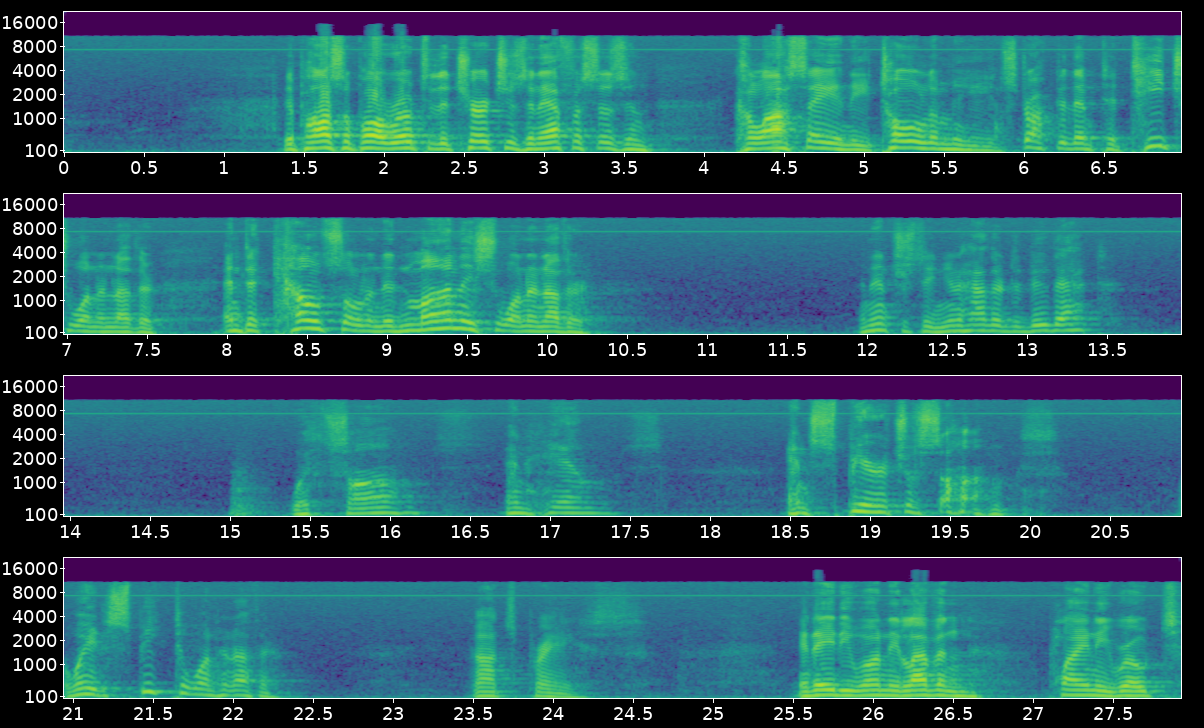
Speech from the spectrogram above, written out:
The Apostle Paul wrote to the churches in Ephesus and Colossae, and he told them, he instructed them to teach one another and to counsel and admonish one another. And interesting, you know how they're to do that? With songs and hymns and spiritual songs. a way to speak to one another God's praise. In 8111, Pliny wrote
